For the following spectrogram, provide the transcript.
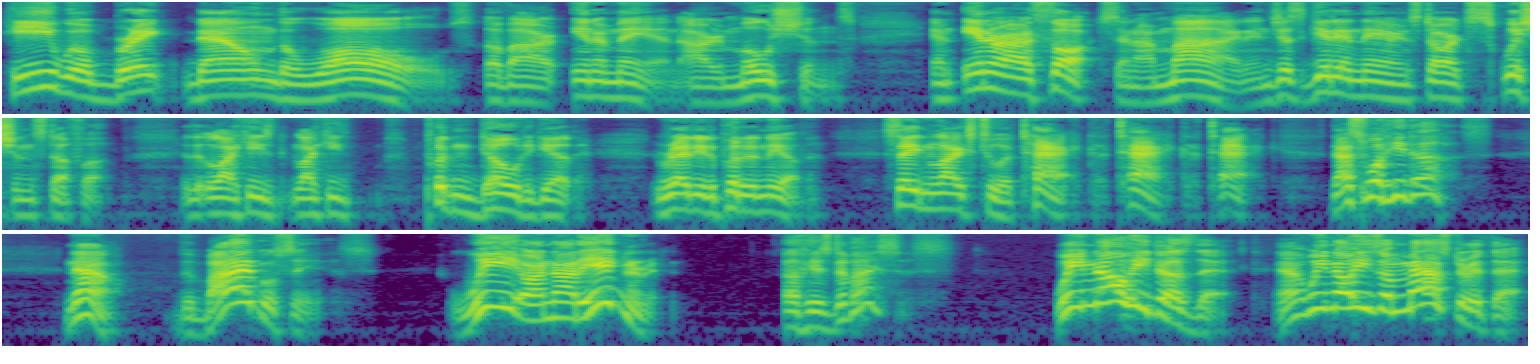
He will break down the walls of our inner man, our emotions, and enter our thoughts and our mind and just get in there and start squishing stuff up like he's like he's putting dough together, ready to put it in the oven. Satan likes to attack, attack, attack. That's what he does. Now, the Bible says we are not ignorant of his devices. We know he does that. And we know he's a master at that.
